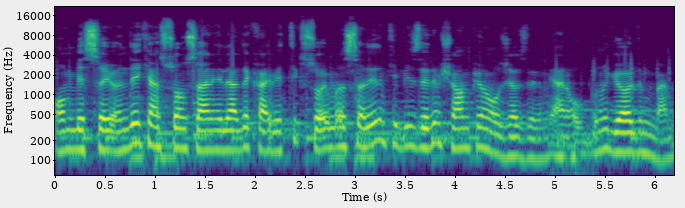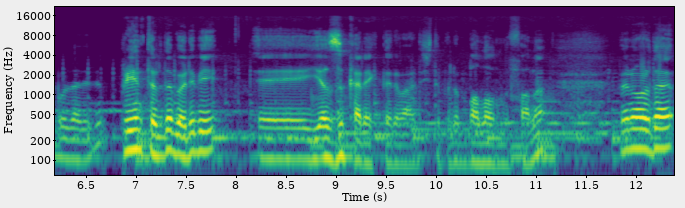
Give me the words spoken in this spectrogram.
15 sayı öndeyken son saniyelerde kaybettik. Soyunma odasına dedim ki biz dedim şampiyon olacağız dedim. Yani bunu gördüm ben burada dedim. Printer'da böyle bir e, yazı karakteri vardı işte böyle balonlu falan. Ben orada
